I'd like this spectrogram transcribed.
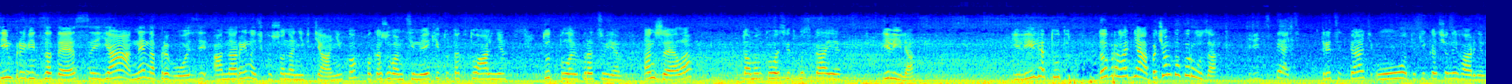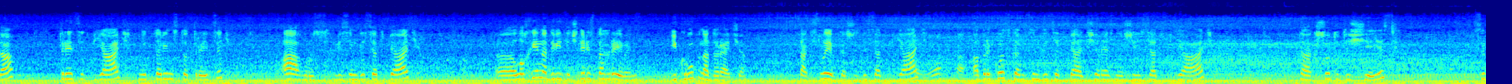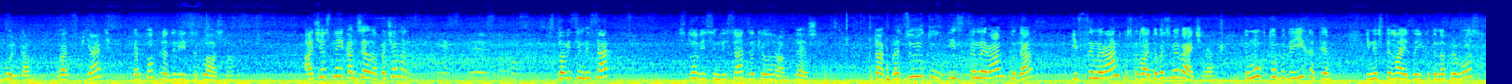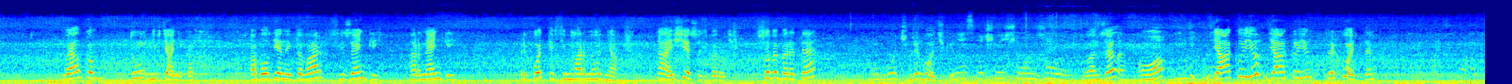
Всім привіт з Одеси. Я не на привозі, а на риночку, що на Нефтяніко. Покажу вам ціни, які тут актуальні. Тут працює Анжела, там когось відпускає, і Ліля. І Ліля тут. Доброго дня! Почем кукуруза? 35. 35. О, такі качани гарні, да? 35, нектарин 130, агрус 85, е, лохина, дивіться, 400 гривень. І крупна, до речі. Так, сливка 65, абрикоска 85, черешня 65. Так, що тут іще є? Цибулька 25, картопля, дивіться, класно. А часник, Анжела, по чому? 180? 180 за кілограм теж. Так, працюю тут із 7 ранку, да? Із 7 ранку, сказала, до 8 вечора. Тому хто буде їхати і не встигає заїхати на привоз, welcome to Нефтяников. Обалденний товар, свіженький, гарненький. Приходьте всім гарного дня. А, і ще щось беруть. Що ви берете? Грибочки. Грибочки. Найсмачніші Анжели. У Анжели? О, дякую, дякую. Приходьте.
